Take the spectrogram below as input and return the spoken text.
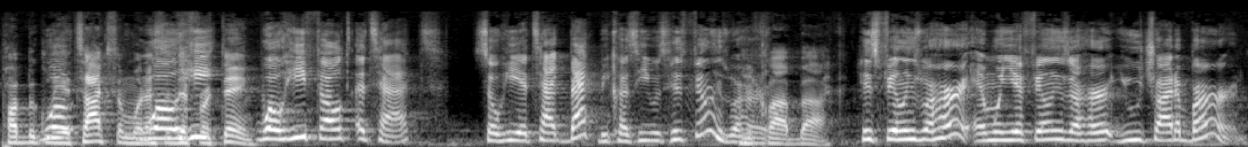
publicly attack someone, that's well, a different he, thing. Well, he felt attacked, so he attacked back because he was his feelings were he hurt. clapped back. His feelings were hurt, and when your feelings are hurt, you try to burn.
